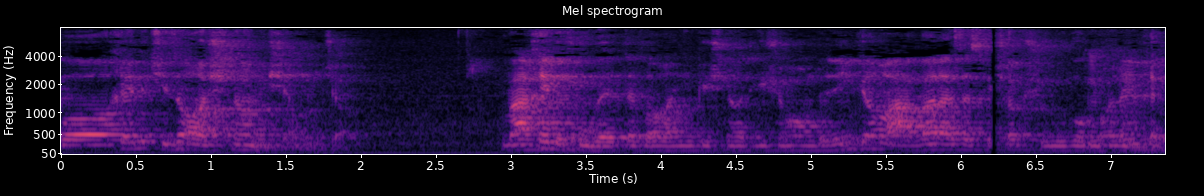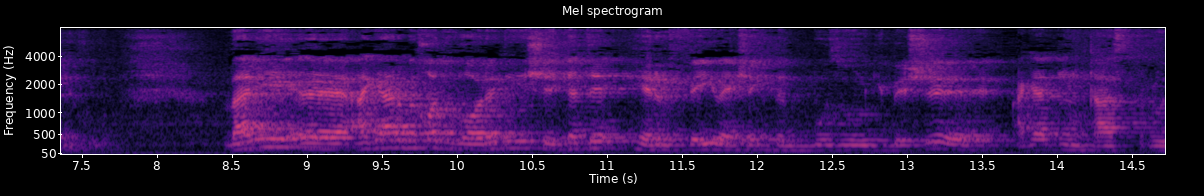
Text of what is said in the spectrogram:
با خیلی چیزا آشنا میشه اونجا. و خیلی خوبه اتفاقا این پیشنهادی که شما هم دادین که اول از SketchUp شروع بکنه خیلی خوبه ولی اگر بخواد وارد یه شرکت حرفه‌ای و یه شرکت بزرگی بشه اگر این قصد رو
